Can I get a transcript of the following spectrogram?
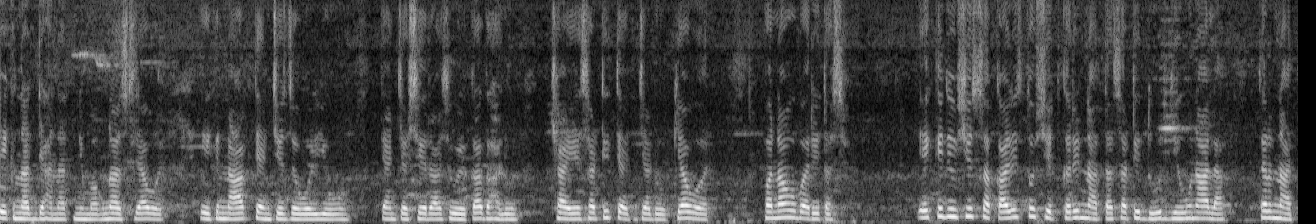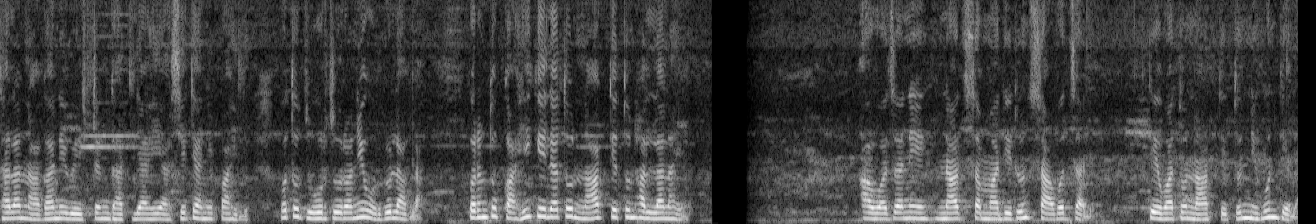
एकनाथ ध्यानात निमग्न असल्यावर एक नाग त्यांचे जवळ येऊन त्यांच्या शरीरास विळका घालून छायेसाठी त्यांच्या डोक्यावर फणा उभारीत असे. एके दिवशी सकाळीच तो शेतकरी नाथासाठी दूध घेऊन आला तर नाथाला नागाने वेष्टन घातले आहे असे त्याने पाहिले व तो जोरजोराने ओरडू लागला. परंतु काही केल्या तो नाग तेथून हल्ला नाही. आवाजाने नाथ समाधीतून सावध झाले. तेव्हा तो नाग तेथून निघून गेला.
